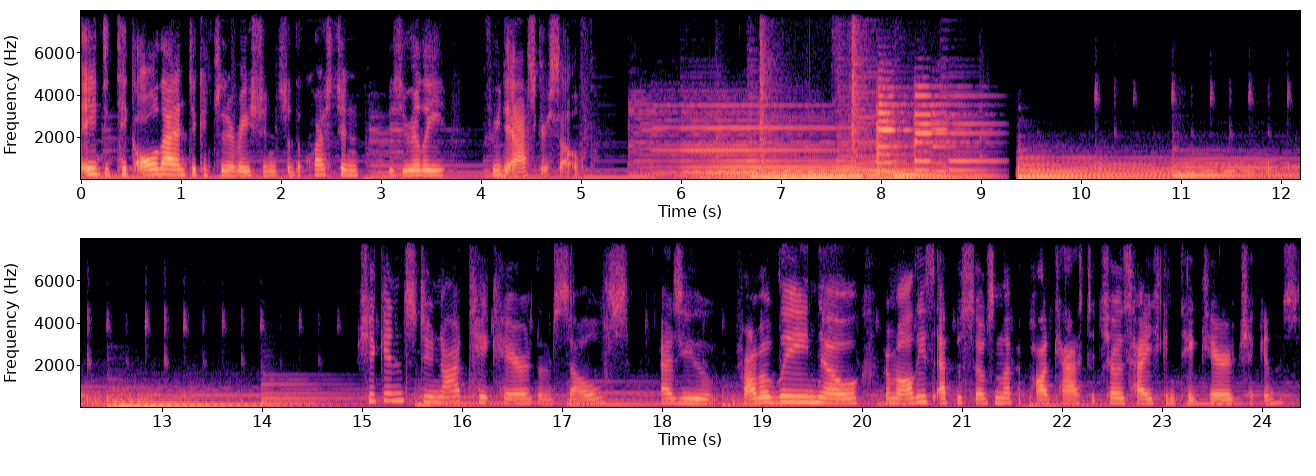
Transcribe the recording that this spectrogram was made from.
you need to take all that into consideration. So the question is really for you to ask yourself. Chickens do not take care of themselves. As you probably know from all these episodes on the podcast, it shows how you can take care of chickens.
